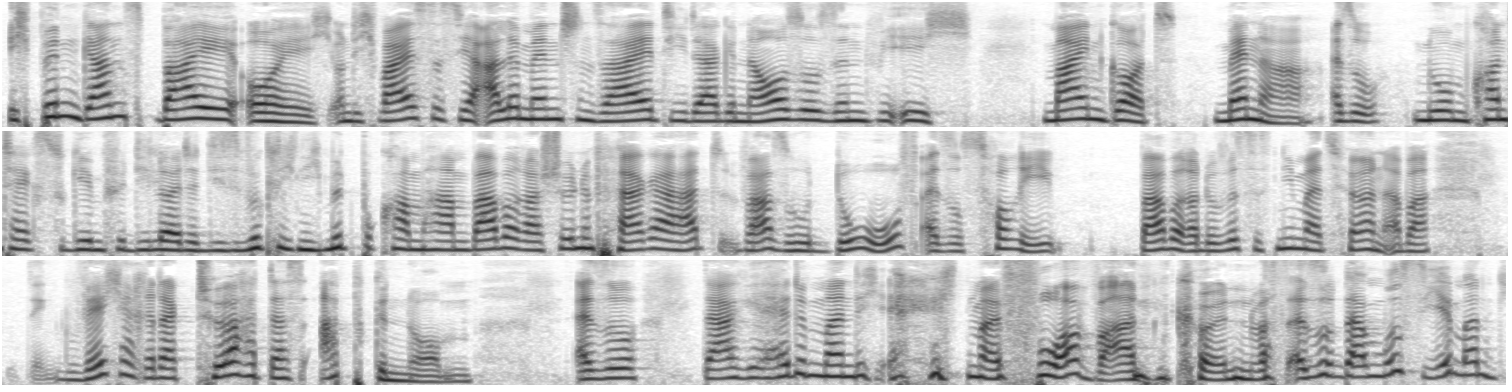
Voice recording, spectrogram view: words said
Ich bin ganz bei euch und ich weiß, dass ihr alle Menschen seid, die da genauso sind wie ich. Mein Gott, Männer, also nur um Kontext zu geben für die Leute, die es wirklich nicht mitbekommen haben, Barbara Schöneberger hat, war so doof, also sorry, Barbara, du wirst es niemals hören, aber welcher Redakteur hat das abgenommen? Also da hätte man dich echt mal vorwarnen können. Was, also da muss jemand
